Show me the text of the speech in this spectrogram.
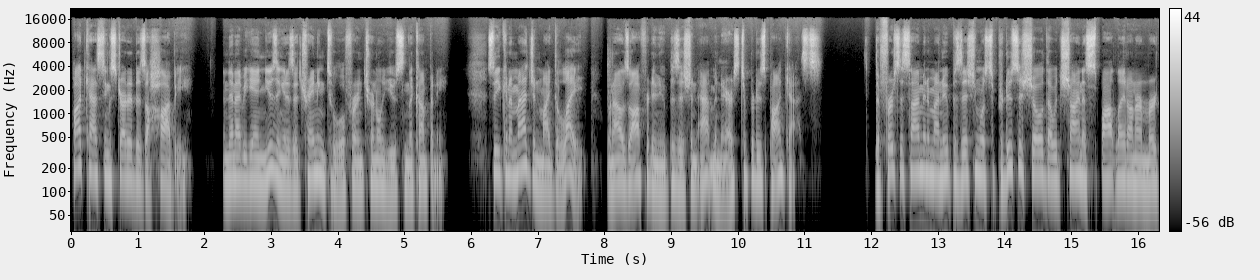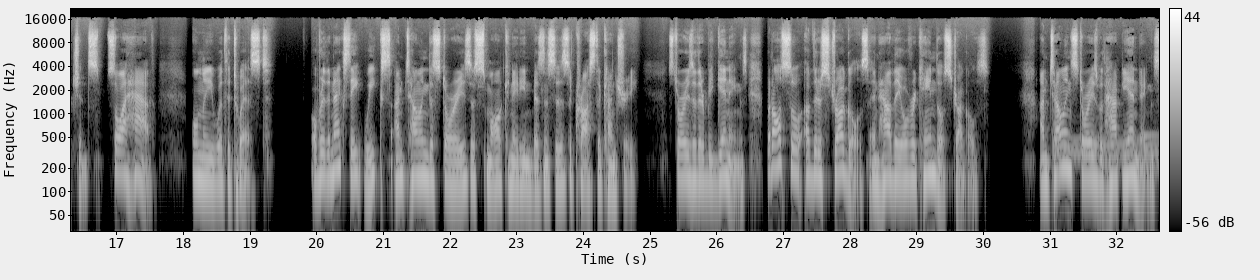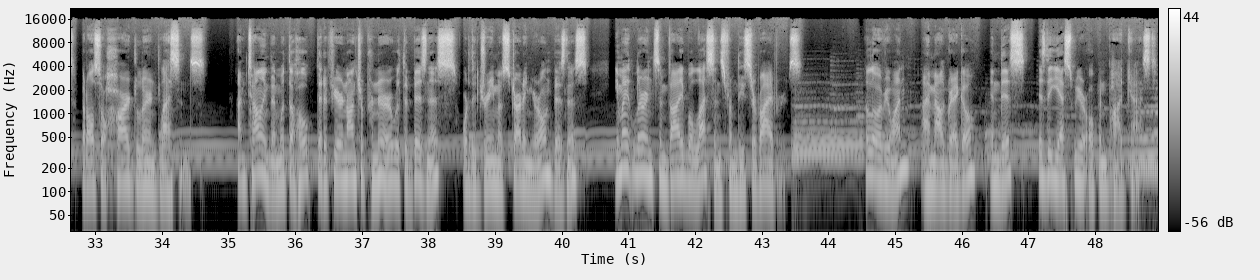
Podcasting started as a hobby, and then I began using it as a training tool for internal use in the company. So you can imagine my delight when I was offered a new position at Moneris to produce podcasts. The first assignment in my new position was to produce a show that would shine a spotlight on our merchants. So I have, only with a twist. Over the next eight weeks, I'm telling the stories of small Canadian businesses across the country. Stories of their beginnings, but also of their struggles and how they overcame those struggles. I'm telling stories with happy endings, but also hard learned lessons. I'm telling them with the hope that if you're an entrepreneur with a business or the dream of starting your own business, you might learn some valuable lessons from these survivors. Hello, everyone. I'm Al Grego, and this is the Yes We Are Open podcast.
